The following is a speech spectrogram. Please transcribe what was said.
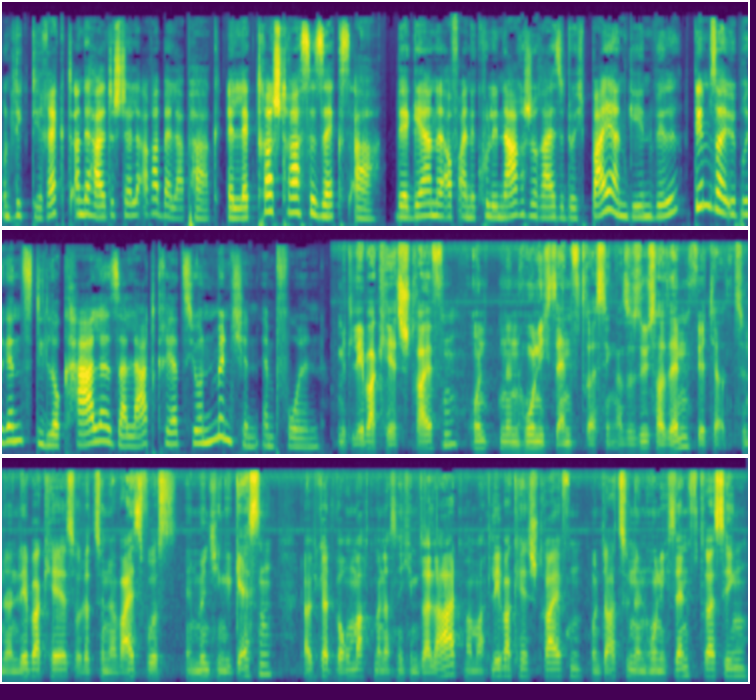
und liegt direkt an der Haltestelle Arabella Park, Elektrastraße 6a. Wer gerne auf eine kulinarische Reise durch Bayern gehen will, dem sei übrigens die lokale Salatkreation München empfohlen. Mit Leberkässtreifen und einem Honig-Senf-Dressing. Also süßer Senf wird ja zu einem Leberkäse oder zu einer Weißwurst in München gegessen. Da habe ich gedacht, warum macht man das nicht im Salat? Man macht Leberkässtreifen und dazu einen Honig-Senf-Dressing,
